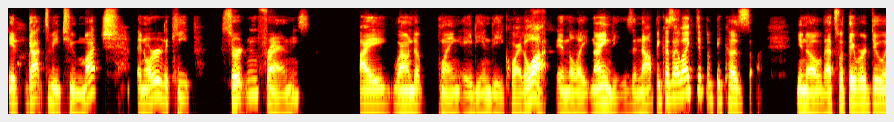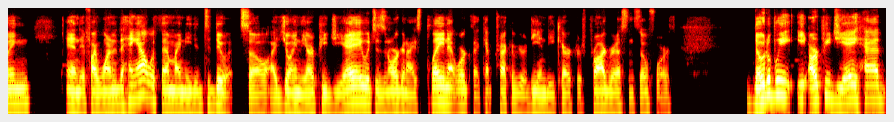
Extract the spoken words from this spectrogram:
it got to be too much in order to keep certain friends I wound up playing AD&D quite a lot in the late 90s and not because I liked it, but because, you know, that's what they were doing. And if I wanted to hang out with them, I needed to do it. So I joined the RPGA, which is an organized play network that kept track of your D&D character's progress and so forth notably rpga had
